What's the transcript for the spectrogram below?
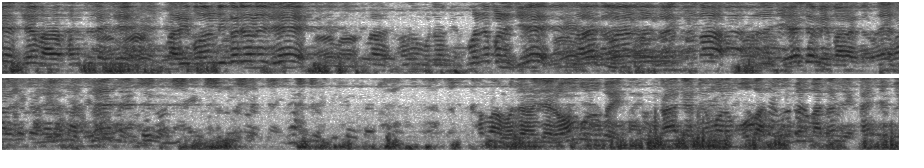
છે છે, મારા પંચને છે. મારી બોન દીકરીઓને છે. મારા મોટા મહેમાનને પણ છે. મારા ગવાના પણ ખંભા અને જે છે મેં મારા ખમા બધા છે રોમ બોલું ભાઈ કારણ કે મહેમાનો બહુ વાત માતા દેખાય છે તો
